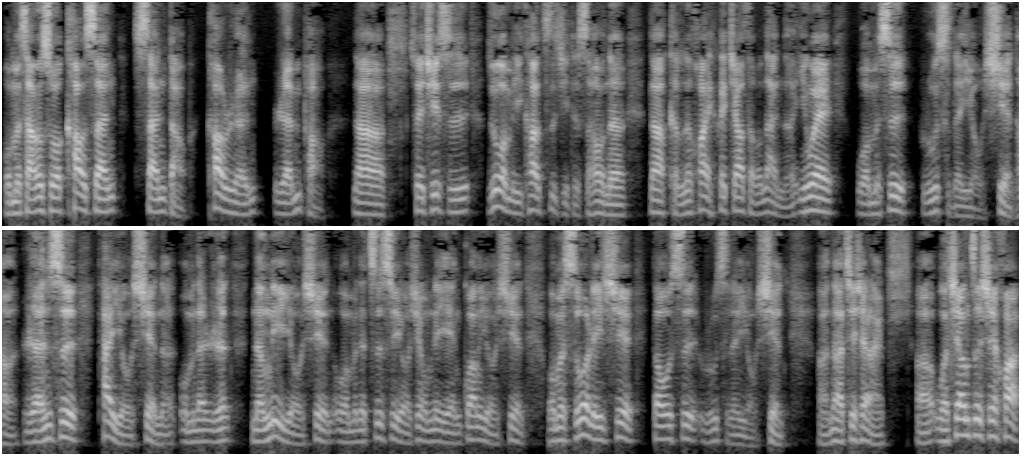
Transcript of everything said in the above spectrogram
我们常常说靠山山倒，靠人人跑。那所以其实，如果我们依靠自己的时候呢，那可能会会焦头烂额，因为我们是如此的有限哈，人是太有限了，我们的人能力有限，我们的知识有限，我们的眼光有限，我们所有的一切都是如此的有限。啊，那接下来，啊，我将这些话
